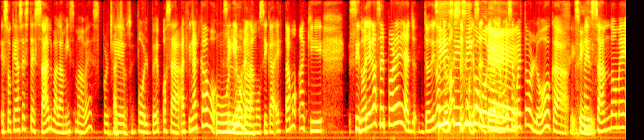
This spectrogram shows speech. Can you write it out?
eso que haces te salva a la misma vez, porque sí. volver, o sea, al fin y al cabo, Uh, seguimos en loca. la música, estamos aquí. Si no llega a ser por ella, yo, yo digo, Sí, yo no sí, sé, sí, me hubiese, como de verdad me que- hubiese vuelto loca, pensándome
